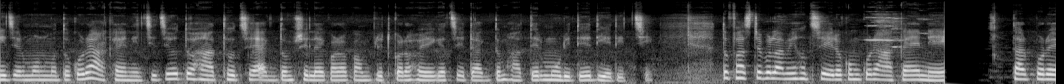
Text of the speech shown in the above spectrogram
নিজের মন মতো করে আঁকায় নিচ্ছি। যেহেতু হাত হচ্ছে একদম সেলাই করা কমপ্লিট করা হয়ে গেছে, এটা একদম হাতের মুড়ি দিয়ে দিয়ে দিচ্ছি। তো ফার্স্ট অফ অল আমি হচ্ছে এরকম করে আঁকায় নিয়ে তারপরে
